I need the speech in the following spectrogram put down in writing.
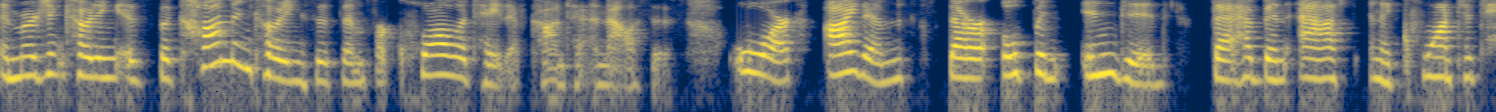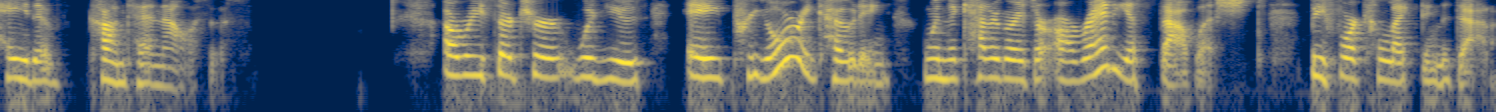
Emergent coding is the common coding system for qualitative content analysis or items that are open-ended that have been asked in a quantitative content analysis. A researcher would use a priori coding when the categories are already established before collecting the data.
